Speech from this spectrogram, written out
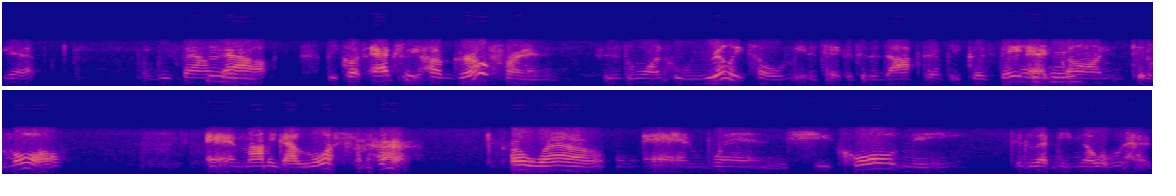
yeah. We found Hmm. out because actually her girlfriend is the one who really told me to take her to the doctor because they had Mhm. gone to the mall and mommy got lost from her. Oh wow. And when she called me to let me know what had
